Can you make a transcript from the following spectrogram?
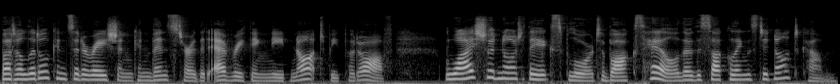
but a little consideration convinced her that everything need not be put off. Why should not they explore to Box Hill though the Sucklings did not come?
